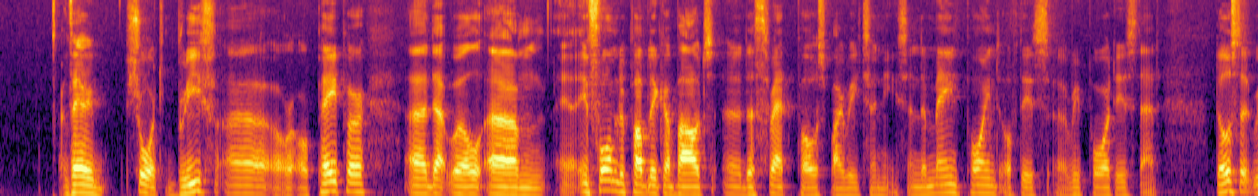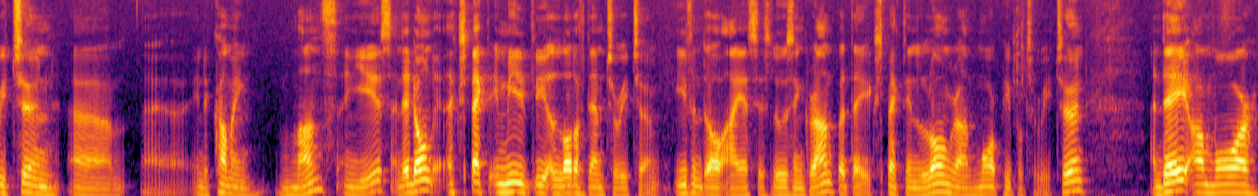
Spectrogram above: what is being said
very short brief uh, or, or, paper uh, that will um, inform the public about uh, the threat posed by returnees. And the main point of this report is that those that return um, in the coming months and years, and they don't expect immediately a lot of them to return, even though IS is losing ground, but they expect in the long run more people to return. And they are more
